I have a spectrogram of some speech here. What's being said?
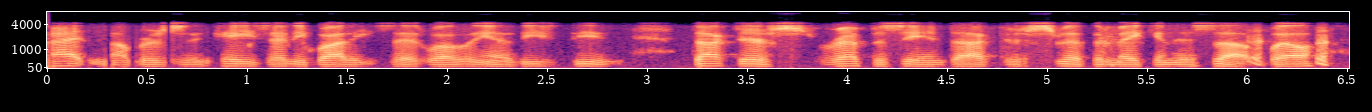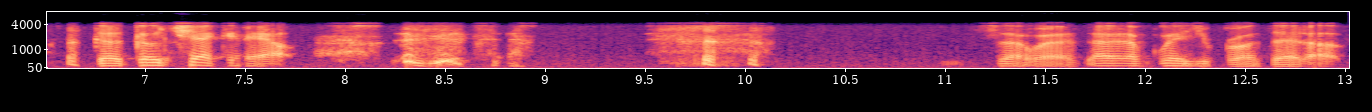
patent numbers in case anybody says, well, you know, these these Dr. Repasy and Dr. Smith are making this up. Well, go go check it out. so uh, I'm glad you brought that up.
